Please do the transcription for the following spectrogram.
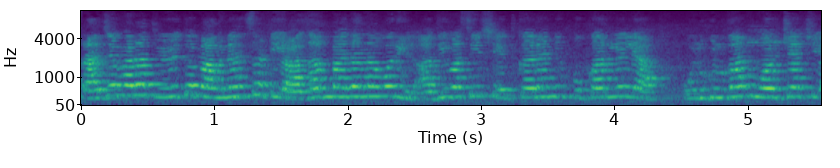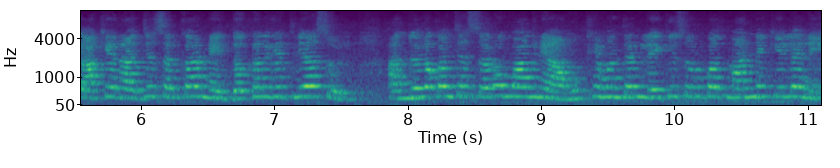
राज्यभरात विविध मागण्यांसाठी आझाद मैदानावरील आदिवासी शेतकऱ्यांनी पुकारलेल्या उलगुलगान मोर्चाची अखेर राज्य सरकारने दखल घेतली असून आंदोलकांच्या सर्व मागण्या मुख्यमंत्र्यांनी लेखी स्वरूपात मान्य केल्याने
